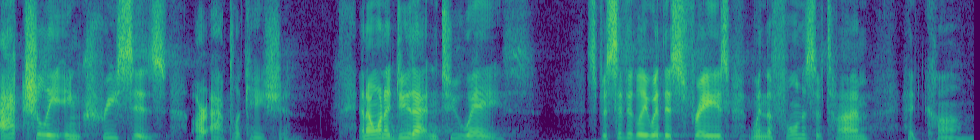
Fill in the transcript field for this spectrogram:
actually increases our application. And I want to do that in two ways specifically with this phrase, when the fullness of time had come.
